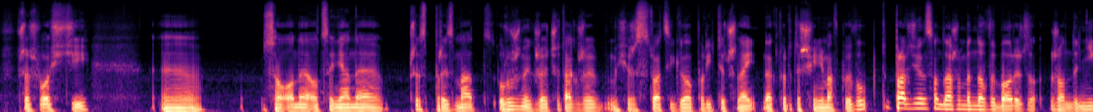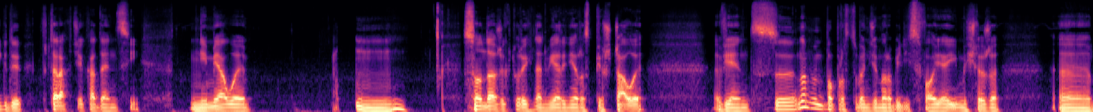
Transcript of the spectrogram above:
w przeszłości y, są one oceniane przez pryzmat różnych rzeczy, także myślę, że sytuacji geopolitycznej, na które też się nie ma wpływu. Prawdziwym sondażem będą wybory. Rządy nigdy w trakcie kadencji nie miały mm, sondaży, które ich nadmiernie rozpieszczały. Więc y, no, my po prostu będziemy robili swoje i myślę, że e,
